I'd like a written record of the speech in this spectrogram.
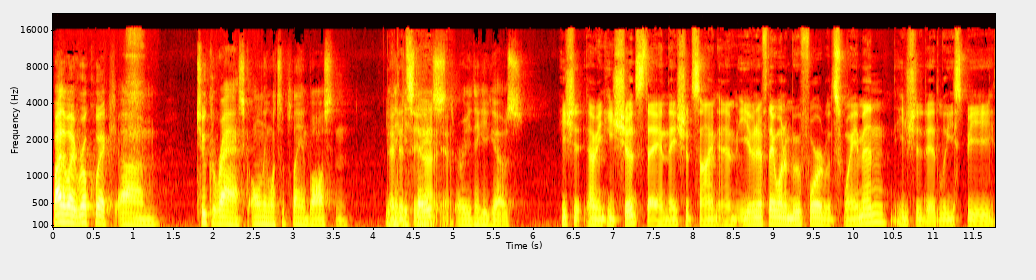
By the way, real quick, um, Tuukka Rask only wants to play in Boston. You I think he see that, stays yeah. or you think he goes? He should. I mean, he should stay, and they should sign him. Even if they want to move forward with Swayman, he should at least be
